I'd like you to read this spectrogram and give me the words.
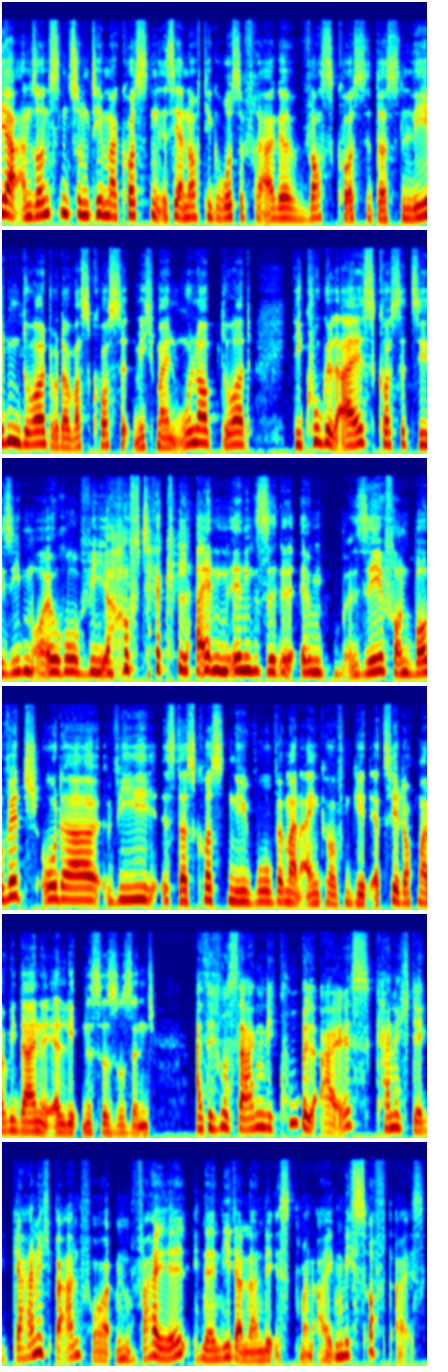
Ja, ansonsten zum Thema Kosten ist ja noch die große Frage, was kostet das Leben dort oder was kostet mich mein Urlaub dort? Die Kugel Eis kostet sie 7 Euro wie auf der kleinen Insel im See von Bovic oder wie ist das Kostenniveau, wenn man einkaufen geht? Erzähl doch mal, wie deine Erlebnisse so sind. Also ich muss sagen, die Kugeleis kann ich dir gar nicht beantworten, weil in der Niederlande isst man eigentlich Softeis.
